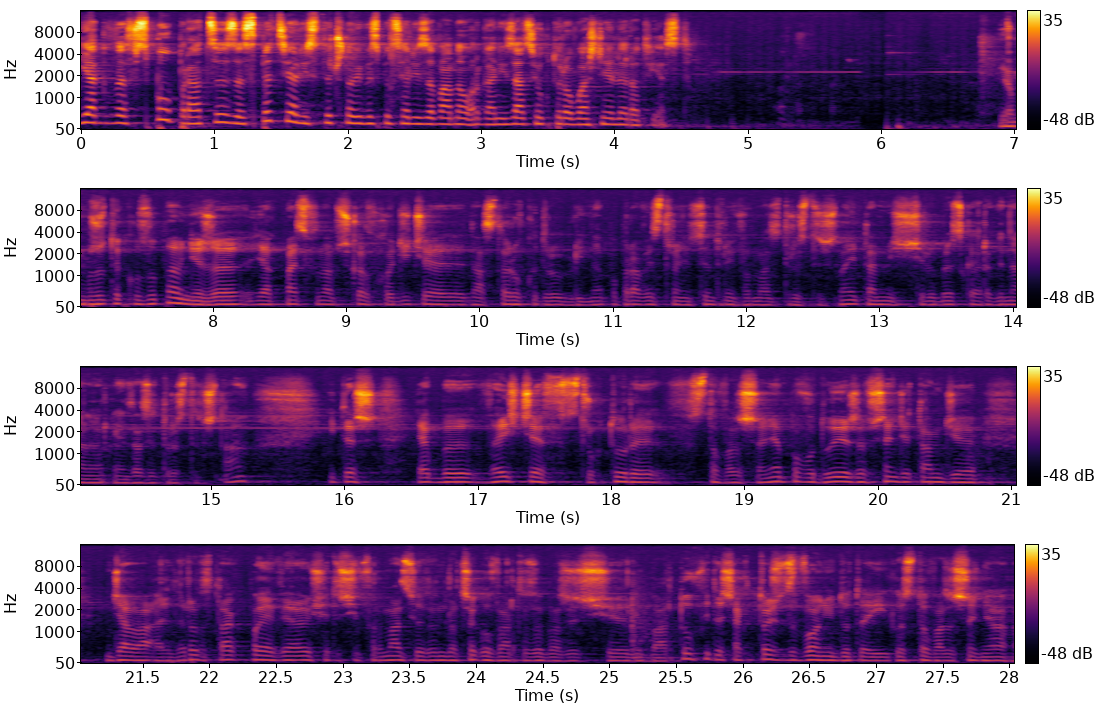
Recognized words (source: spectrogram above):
jak we współpracy ze specjalistyczną i wyspecjalizowaną organizacją, którą właśnie Lerot jest. Ja może tylko uzupełnię, że jak Państwo na przykład wchodzicie na Starówkę do Lublina, po prawej stronie Centrum Informacji Turystycznej, tam mieści się Lubelska Regionalna Organizacja Turystyczna i też jakby wejście w struktury stowarzyszenia powoduje, że wszędzie tam, gdzie działa Eldorot, tak, pojawiają się też informacje o tym, dlaczego warto zobaczyć Lubartów i też jak ktoś dzwoni do tego stowarzyszenia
